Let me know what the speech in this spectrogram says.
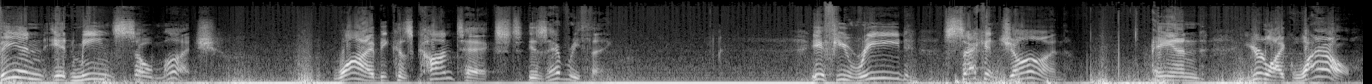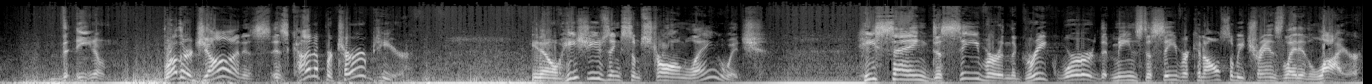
then it means so much. Why? Because context is everything. If you read Second John and you're like, wow, the, you know, Brother John is, is kind of perturbed here. You know, he's using some strong language. He's saying deceiver, and the Greek word that means deceiver can also be translated liar.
